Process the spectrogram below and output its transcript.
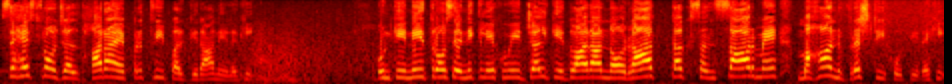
सहस्त्रों जलधाराएँ पृथ्वी पर गिराने लगी। उनके नेत्रों से निकले हुए जल के द्वारा नौ रात तक संसार में महान वृष्टि होती रही।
